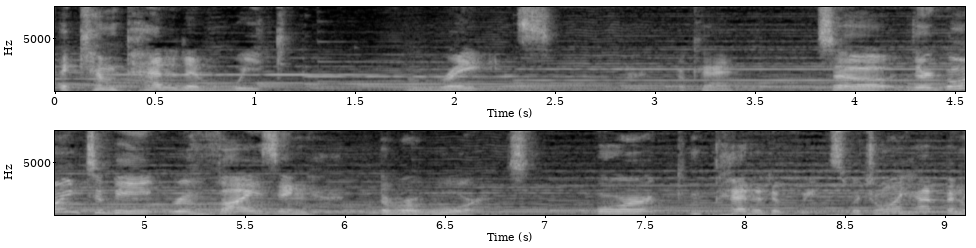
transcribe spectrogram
the competitive week raids. Okay, so they're going to be revising the rewards for competitive weeks, which only happen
